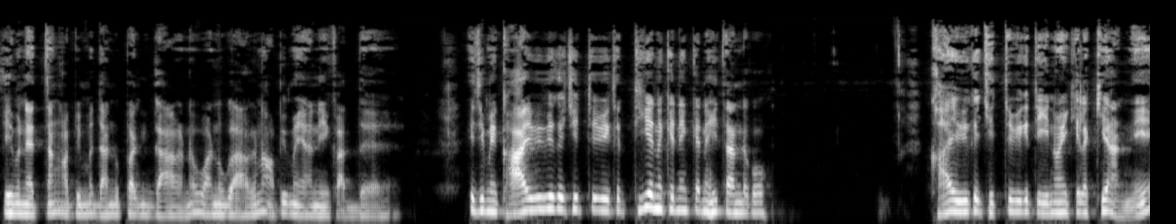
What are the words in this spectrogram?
එහෙම නැත්නම් අපිම දනුපරින් ගාගෙන වණු ගාගෙන අපිම යන්නේ එකක්ද? ඉතින් මේ කාය විවික චිත්ත විවික තියෙන කෙනෙක් ගැන හිතන්නකෝ. කාය විවික චිත්ත විවික තියෙනවයි කියලා කියන්නේ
